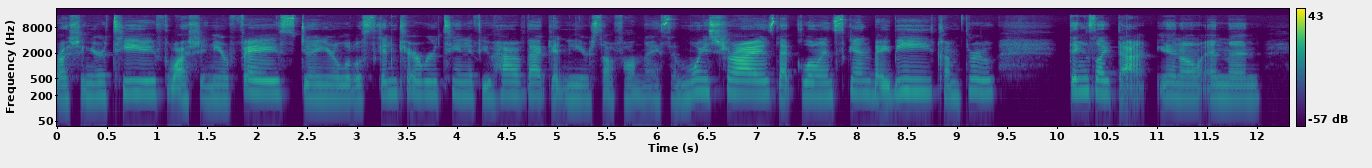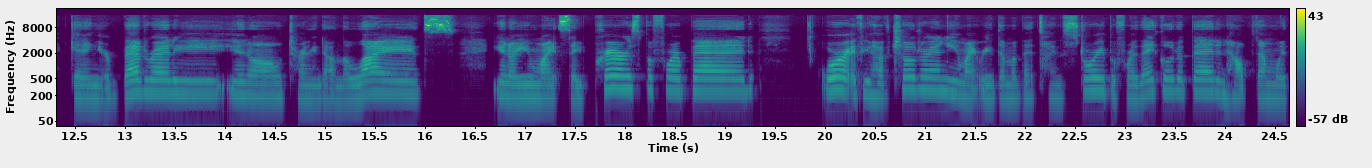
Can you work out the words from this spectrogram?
brushing your teeth, washing your face, doing your little skincare routine if you have that, getting yourself all nice and moisturized, that glowing skin, baby, come through. Things like that, you know, and then getting your bed ready, you know, turning down the lights. You know, you might say prayers before bed. Or if you have children, you might read them a bedtime story before they go to bed and help them with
